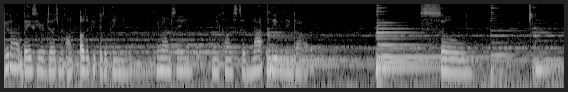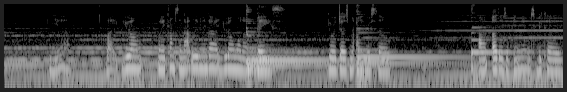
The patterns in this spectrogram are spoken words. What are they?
you don't base your judgment on other people's opinions you know what i'm saying when it comes to not believing in god so yeah, like you don't, when it comes to not believing in God, you don't want to base your judgment on yourself on others' opinions because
